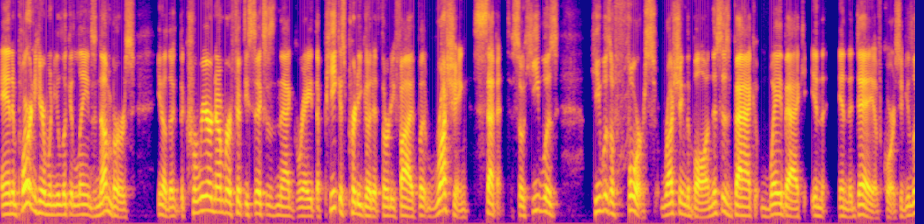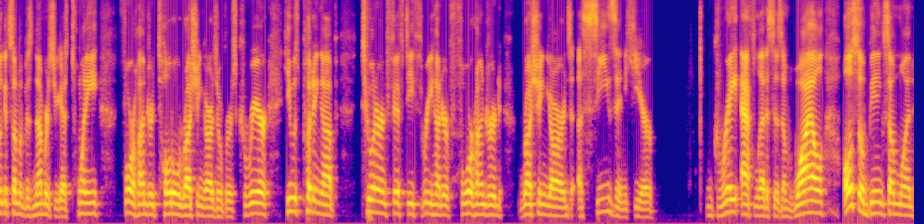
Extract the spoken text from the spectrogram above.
And important here when you look at Layne's numbers you know the, the career number of 56 isn't that great. The peak is pretty good at 35 but rushing seventh. So he was he was a force rushing the ball. And this is back way back in in the day of course. If you look at some of his numbers he has 2400 total rushing yards over his career. He was putting up 250 300 400 rushing yards a season here great athleticism while also being someone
